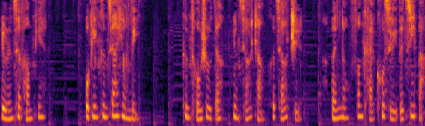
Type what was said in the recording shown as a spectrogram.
有人在旁边，我便更加用力，更投入的用脚掌和脚趾玩弄方凯裤子里的鸡巴。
